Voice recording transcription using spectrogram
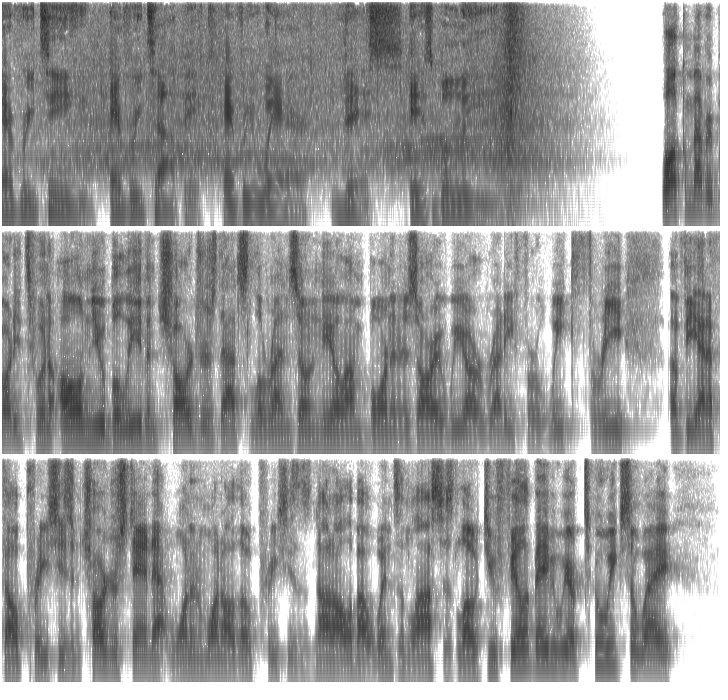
Every team, every topic, everywhere. This is Believe. Welcome, everybody, to an all new Believe in Chargers. That's Lorenzo Neal. I'm Born in Azari. We are ready for week three of the NFL preseason. Chargers stand at one and one, although preseason is not all about wins and losses. Low. Do you feel it, baby? We are two weeks away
